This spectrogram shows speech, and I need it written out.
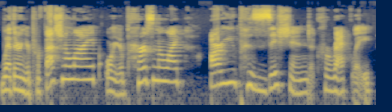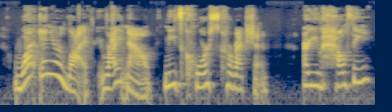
Whether in your professional life or your personal life, are you positioned correctly? What in your life right now needs course correction? Are you healthy?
